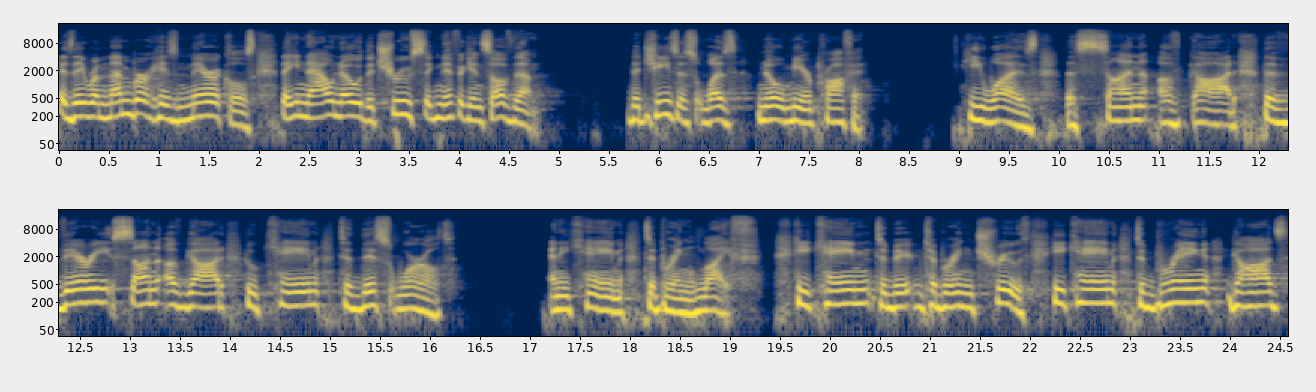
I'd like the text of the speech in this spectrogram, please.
as they remember his miracles, they now know the true significance of them that Jesus was no mere prophet. He was the Son of God, the very Son of God who came to this world. And he came to bring life. He came to, be, to bring truth. He came to bring God's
